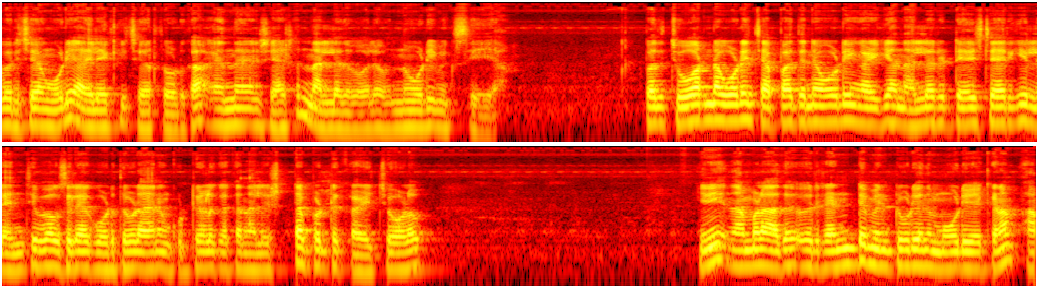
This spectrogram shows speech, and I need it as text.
പൊരിച്ചതും കൂടി അതിലേക്ക് ചേർത്ത് കൊടുക്കുക എന്നതിന് ശേഷം നല്ലതുപോലെ ഒന്നുകൂടി മിക്സ് ചെയ്യാം. അപ്പോൾ അത് ചോറിന്റെ കൂടെയും ചപ്പാത്തിന്റെ കൂടെയും കഴിക്കാൻ നല്ലൊരു ടേസ്റ്റ് ആയിരിക്കും. ലഞ്ച് ബോക്സിലേക്ക് കൊടുത്തു വിടാനും കുട്ടികൾക്കൊക്കെ നല്ല ഇഷ്ടപ്പെട്ട് കഴിച്ചോളും. ഇനി നമ്മൾ അത് ഒരു രണ്ട് മിനിറ്റ് കൂടി ഒന്ന് മൂടി വെക്കണം. ആ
